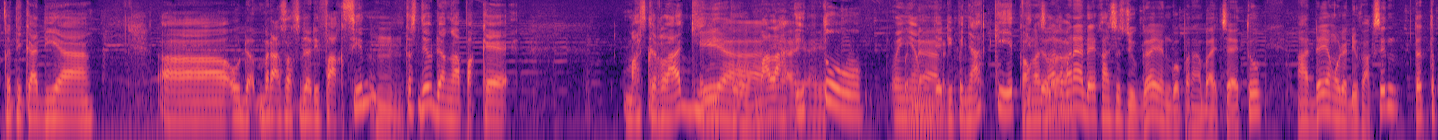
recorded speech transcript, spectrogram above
ketika dia eh, udah merasa sudah divaksin, terus dia udah nggak pakai masker lagi Hmm. Iya, gitu. Malah iya, iya, itu yang Benar. menjadi penyakit. Kalau nggak gitu salah kemarin ada kasus juga yang gue pernah baca itu ada yang udah divaksin tetap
